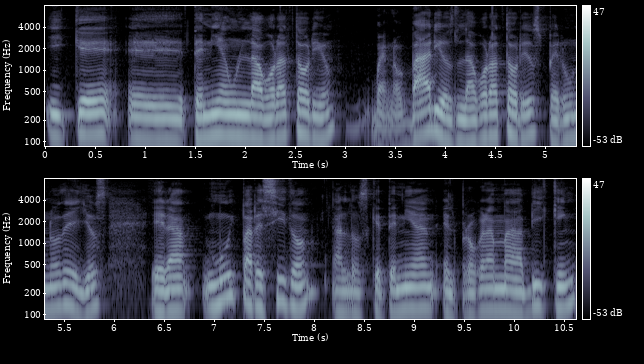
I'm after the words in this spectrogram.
y que eh, tenía un laboratorio, bueno, varios laboratorios, pero uno de ellos era muy parecido a los que tenían el programa Viking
